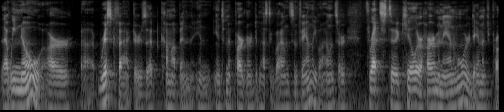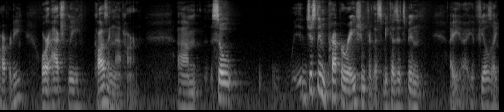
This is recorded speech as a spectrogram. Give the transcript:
that we know are uh, risk factors that come up in, in intimate partner domestic violence and family violence are threats to kill or harm an animal or damage property or actually causing that harm. Um, so, just in preparation for this, because it's been, I, I, it feels like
